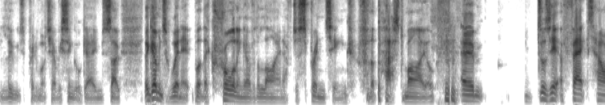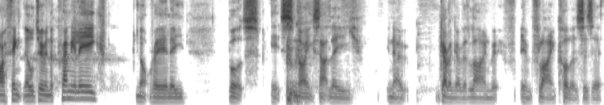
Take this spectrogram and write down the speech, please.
lose pretty much every single game. So they're going to win it, but they're crawling over the line after sprinting for the past mile. um, does it affect how I think they'll do in the Premier League? Not really, but it's not exactly you know going over the line with, in flying colours, is it?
